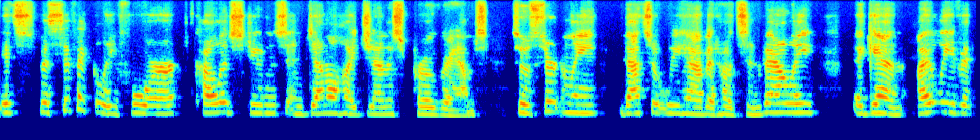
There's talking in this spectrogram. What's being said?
it's specifically for college students and dental hygienist programs. So certainly that's what we have at Hudson Valley. Again, I leave it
